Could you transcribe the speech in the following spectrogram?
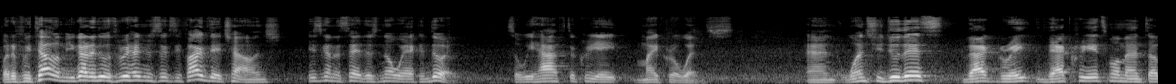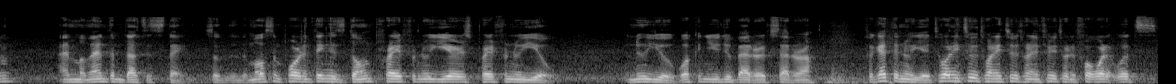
But if we tell him you got to do a 365 day challenge, he's going to say there's no way I can do it. So we have to create micro wins. And once you do this, that great that creates momentum and momentum does its thing. So the, the most important thing is don't pray for new years, pray for new you. New you. What can you do better, etc. Forget the new year. 22, 22, 23, 24. What, what's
